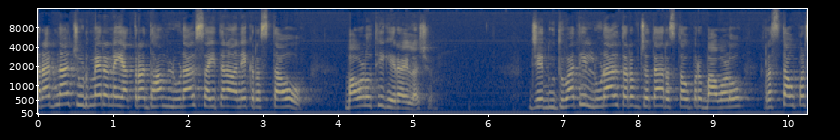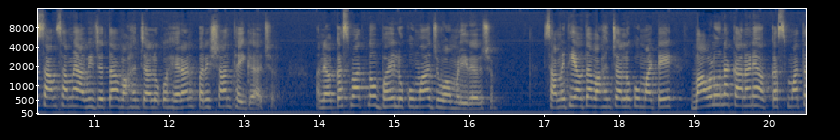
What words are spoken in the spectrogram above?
થરાદના ચુડમેર અને યાત્રાધામ લુણાલ સહિતના અનેક રસ્તાઓ બાવળોથી ઘેરાયેલા છે. જે દૂધવાથી લુણાલ તરફ જતા રસ્તા ઉપર બાવળો, રસ્તા ઉપર સામસામે આવી જતા વાહન ચાલકો હેરાન પરેશાન થઈ ગયા છે અને અકસ્માતનો ભય લોકોમાં જોવા મળી રહ્યો છે. સામેથી આવતા વાહન ચાલકો માટે બાવળોના કારણે અકસ્માત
